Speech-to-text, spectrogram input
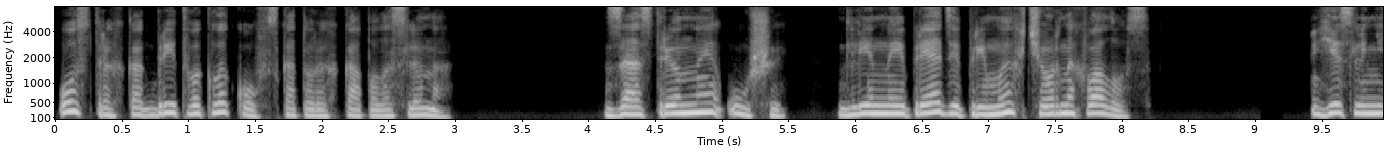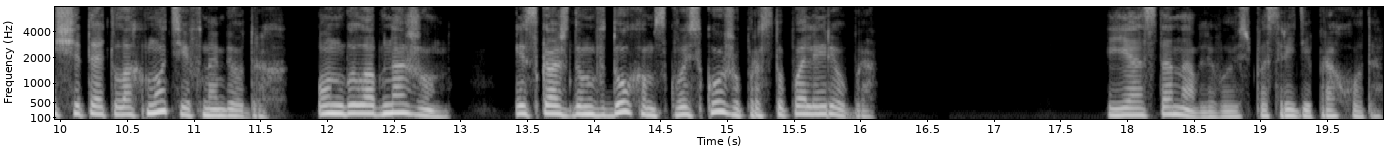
острых, как бритва клыков, с которых капала слюна. Заостренные уши, длинные пряди прямых черных волос. Если не считать лохмотьев на бедрах, он был обнажен, и с каждым вдохом сквозь кожу проступали ребра. Я останавливаюсь посреди прохода.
